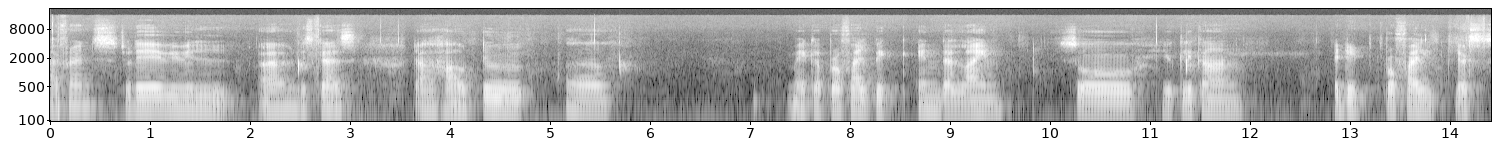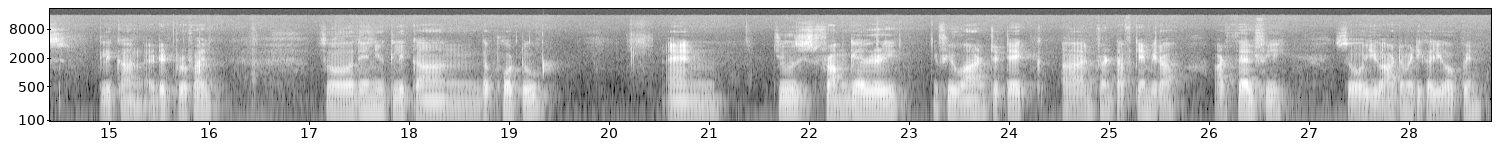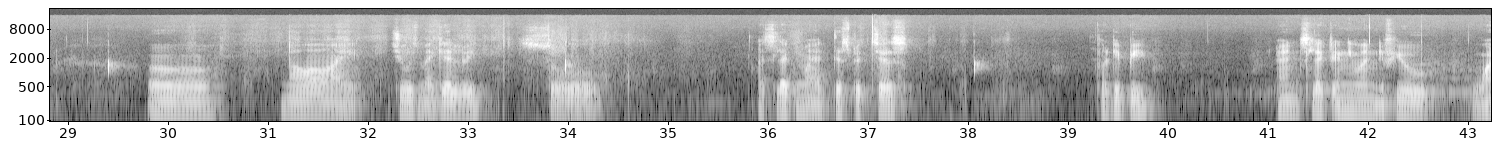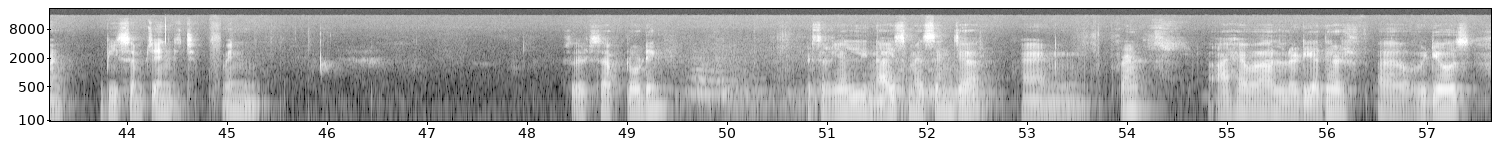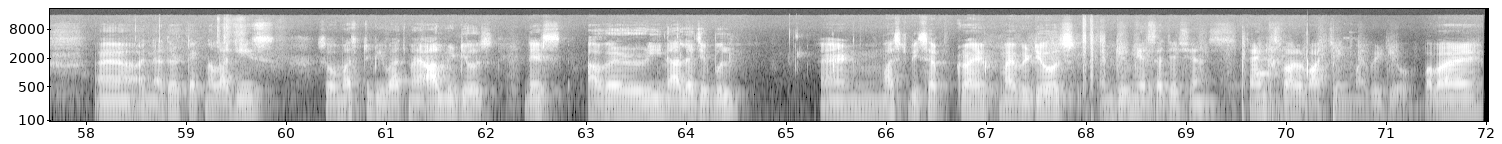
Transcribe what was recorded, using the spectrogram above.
Hi friends, today we will uh, discuss uh, how to uh, make a profile pic in the line. So you click on edit profile. Let's click on edit profile. So then you click on the photo and choose from gallery if you want to take uh, in front of camera or selfie so you automatically open uh, now I choose my gallery. So I select my this pictures for DP and select anyone if you want be some changed. When so it's uploading. It's a really nice messenger and friends I have already other uh, videos Uh, and other technologies. So must be watch my all videos. That's are very knowledgeable and must be subscribe my videos and give me a suggestions. Thanks for watching my video. Bye bye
